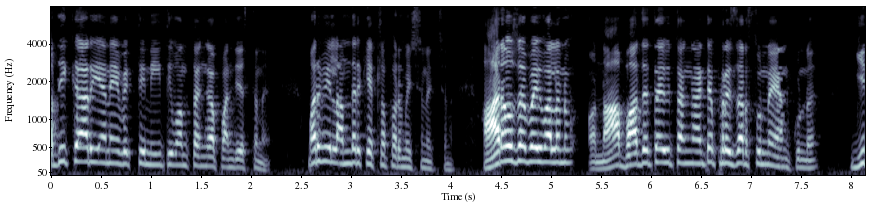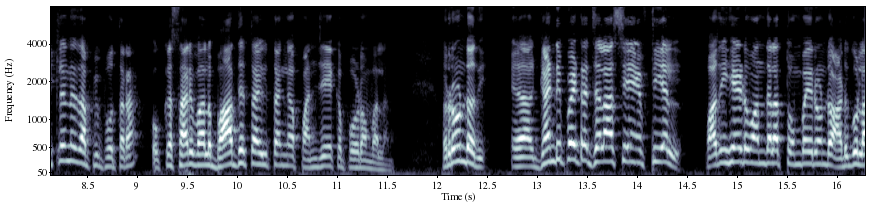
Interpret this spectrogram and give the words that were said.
అధికారి అనే వ్యక్తి నీతివంతంగా పనిచేస్తున్నాయి. మరి వీళ్ళందరికీ ఎట్లా పర్మిషన్ ఇచ్చిన? ఆ రోజే పోయి వాళ్ళను నా బాధ్యతాయుతంగా అంటే ప్రెజర్స్ ఉన్నాయి అనుకున్నా. గిట్లనే తప్పిపోతారా? ఒక్కసారి వాళ్ళు బాధ్యతాయుతంగా పనిచేయకపోవడం వలన. రెండోది గండిపేట జలాశయం ఎఫ్టిఎల్ పదిహేడు వందల తొంభై రెండు అడుగుల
